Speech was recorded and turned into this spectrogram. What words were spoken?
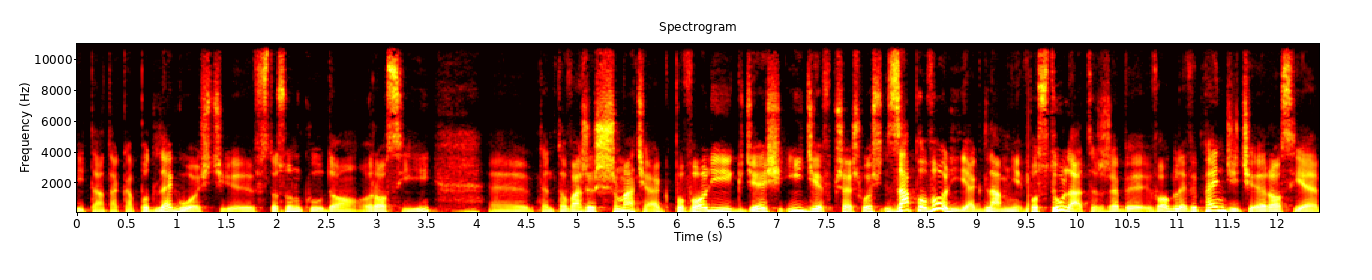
I ta taka podległość y, w stosunku do Rosji, y, ten towarzysz Szmaciak powoli gdzieś idzie w przeszłość, za powoli jak dla mnie. Postulat, żeby w ogóle wypędzić Rosję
